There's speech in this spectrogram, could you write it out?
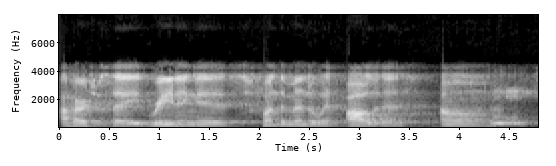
I heard you say reading is fundamental in all of this. Um, mm-hmm.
